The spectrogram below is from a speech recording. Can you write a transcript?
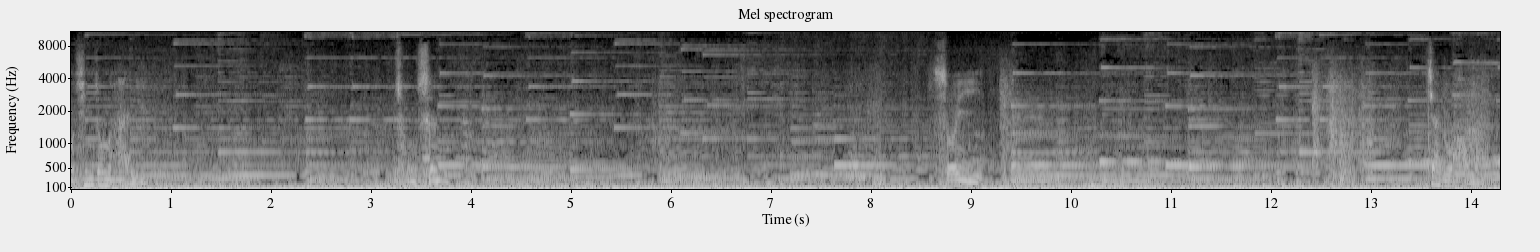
我心中的海里重生，所以嫁给我好吗？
